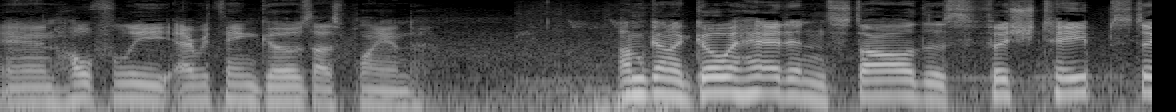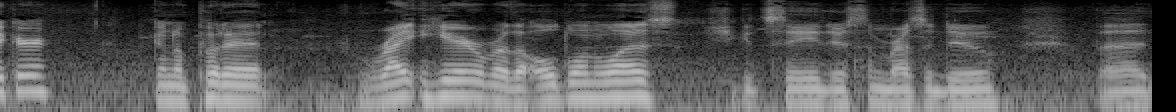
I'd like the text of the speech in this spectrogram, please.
and hopefully everything goes as planned. I'm gonna go ahead and install this fish tape sticker. Gonna put it right here where the old one was. As you can see there's some residue but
